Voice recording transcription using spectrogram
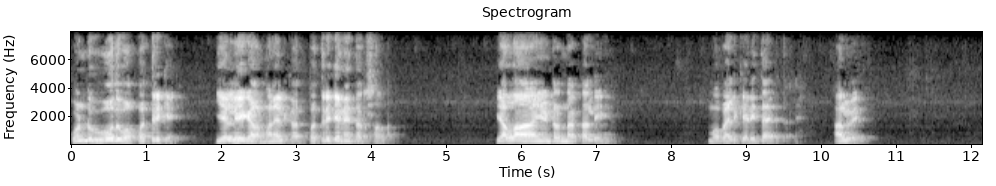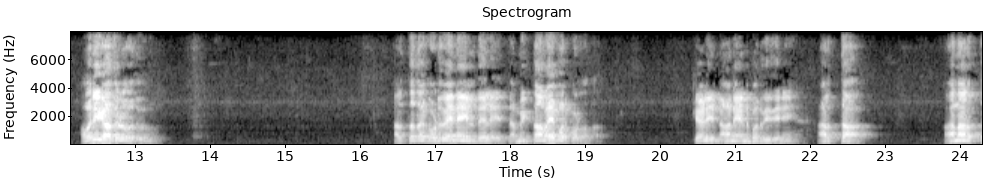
ಕೊಂಡು ಓದುವ ಪತ್ರಿಕೆ. ಎಲ್ಲಿಗ ಮನೇಲಿ ಕ ಪತ್ರಿಕೆನೇ ತರಿಸಲ್ಲ. ಎಲ್ಲ ಇಂಟರ್ನೆಟ್ಟಲ್ಲಿ ಮೊಬೈಲ್ ಕೆರಿತಾ ಇರ್ತಾರೆ. ಅಲ್ವೇ? ಅವರಿಗಾದರೂ ಅದು ಅರ್ಥದ ಗೊಡವೆನೇ ಇಲ್ದೇಲೆ ತಮಗೆ ತಾವೇ ಬರ್ಕೊಳ್ಳೋದು. ಕೇಳಿ, ನಾನೇನು ಬರೆದಿದ್ದೀನಿ? ಅರ್ಥ, ಅನರ್ಥ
